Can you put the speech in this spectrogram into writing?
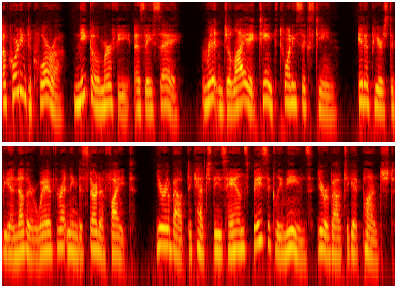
According to Quora, Nico Murphy, as they say, written July 18, 2016, it appears to be another way of threatening to start a fight. You're about to catch these hands basically means you're about to get punched.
